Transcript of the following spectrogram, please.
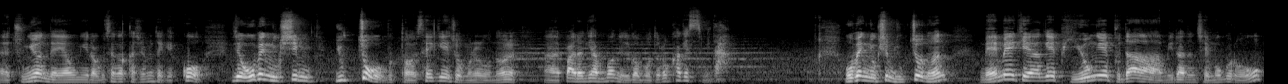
예, 중요한 내용이라고 생각하시면 되겠고 이제 566조부터 세 개의 조문을 오늘 아, 빠르게 한번 읽어보도록 하겠습니다. 566조는 매매 계약의 비용의 부담이라는 제목으로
